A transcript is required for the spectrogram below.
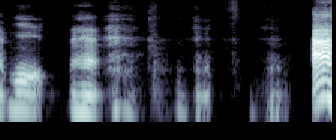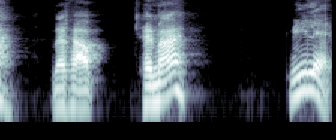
ครับพี่นะฮะอะนะครับ เห็นไหมนี่แหละ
